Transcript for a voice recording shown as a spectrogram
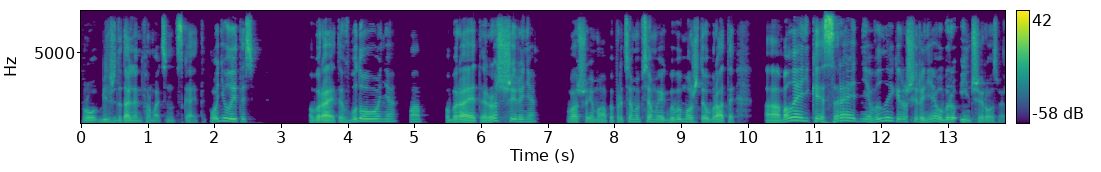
про більш детальну інформацію. Натискаєте Поділитись, обираєте вбудовування мап, обираєте розширення вашої мапи. При цьому всьому, якби ви можете обрати а, маленьке, середнє, велике розширення, я оберу інший розмір.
